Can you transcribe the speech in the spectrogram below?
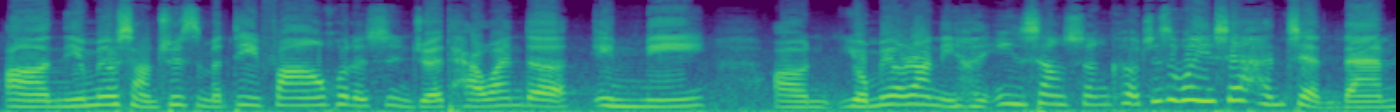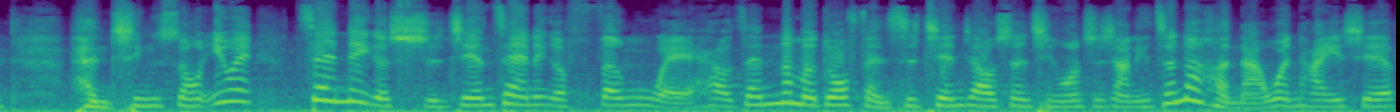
啊，你有没有想去什么地方？或者是你觉得台湾的影迷啊，有没有让你很印象深刻？就是问一些。”很简单，很轻松，因为在那个时间，在那个氛围，还有在那么多粉丝尖叫声情况之下，你真的很难问他一些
